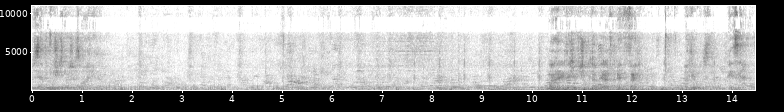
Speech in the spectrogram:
взяти участь в наших змаганнях. Шевчук та Граф ФФ. Патріот. КСК. Я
